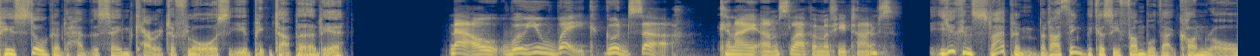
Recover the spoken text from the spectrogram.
he's still going to have the same character flaws that you picked up earlier. Now, will you wake, good sir? Can I um slap him a few times? You can slap him, but I think because he fumbled that con roll,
